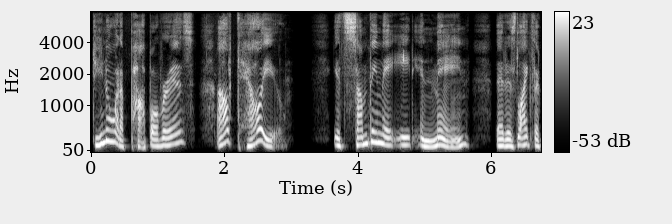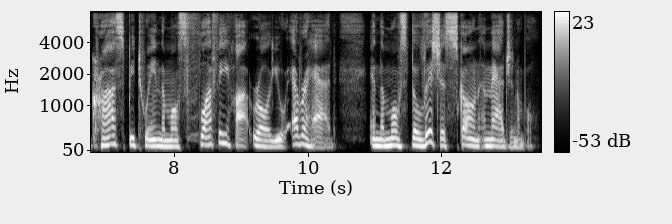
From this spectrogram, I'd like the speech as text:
Do you know what a popover is? I'll tell you. It's something they eat in Maine that is like the cross between the most fluffy hot roll you ever had and the most delicious scone imaginable.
